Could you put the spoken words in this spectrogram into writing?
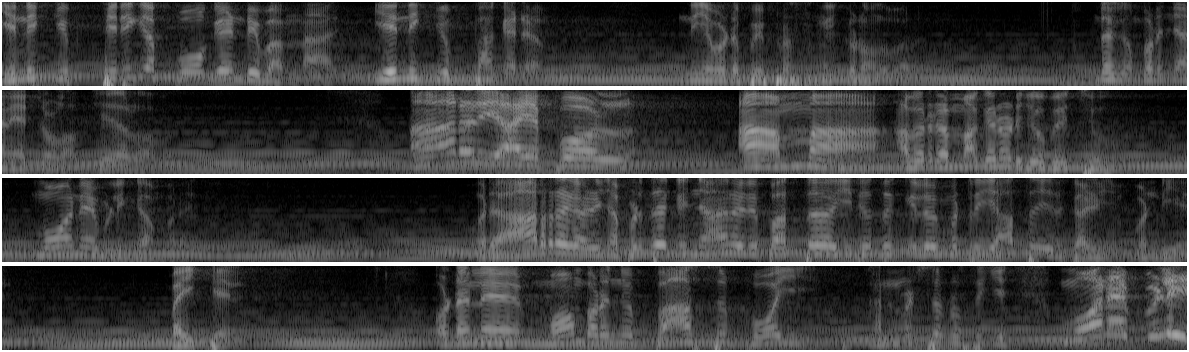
എനിക്ക് തിരികെ പോകേണ്ടി വന്നാൽ എനിക്ക് പകരം നീ അവിടെ പോയി പ്രസംഗിക്കണമെന്ന് പറഞ്ഞു. അദ്ദേഹം പറഞ്ഞു ഞാൻ ഏറ്റോളാം ചെയ്തോളാം. ആറരയായപ്പോൾ ആ അമ്മ അവരുടെ മകനോട് ചോദിച്ചു മോനെ വിളിക്കാൻ പറഞ്ഞു ഒരു ആറര കഴിഞ്ഞപ്പോഴത്തേക്ക് ഞാനൊരു പത്ത് ഇരുപത് കിലോമീറ്റർ യാത്ര ചെയ്ത് കഴിഞ്ഞു വണ്ടിയിൽ ബൈക്കിൽ. ഉടനെ മോൻ പറഞ്ഞു പാസ് പോയി കൺവെൻഷൻ പ്രസംഗി മോനെ വിളി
